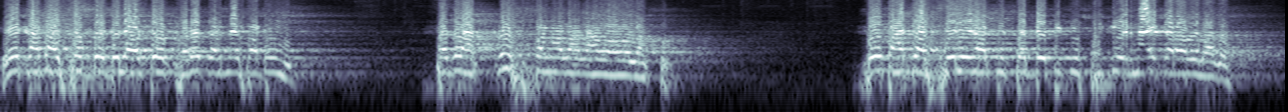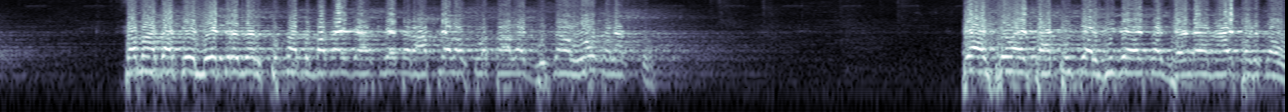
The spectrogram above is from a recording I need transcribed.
एखादा शब्द दिल्यावर तो खरं करण्यासाठी सगळा कसपणाला लावावा लागतो. स्वतःच्या शरीराची तब्येतीची फिकीर नाही करावी लागत. समाजाचे लेकर जर सुखात बघायचे असले तर आपल्याला स्वतःला झिजावंच लागतं. त्याशिवाय जातीच्या विजयाचा झेंडा नाही फडकत.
